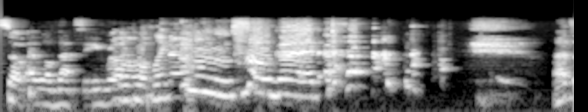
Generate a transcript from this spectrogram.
so I love that scene where they're Oh, both like, no. mm, so good. That's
